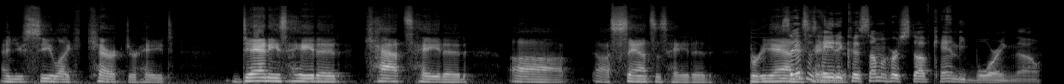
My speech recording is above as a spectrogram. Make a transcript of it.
and you see like character hate. Dany's hated Cat's hated uh, uh, Sansa's hated Brienne Sansa's hated because some of her stuff can be boring though.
